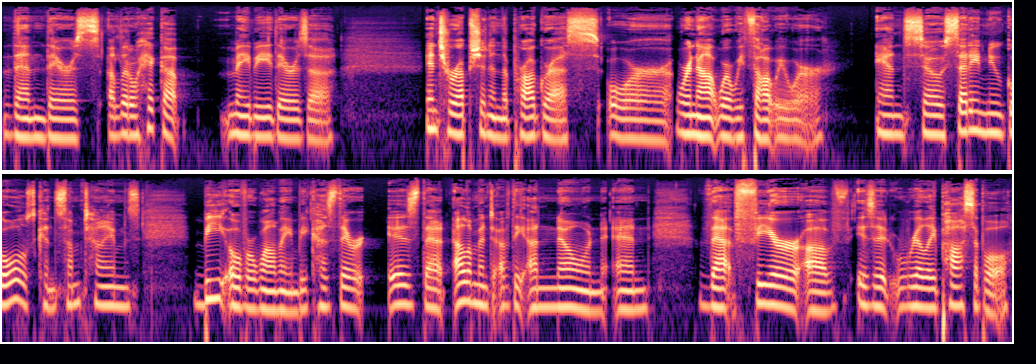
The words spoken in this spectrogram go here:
then there's a little hiccup, maybe there's a interruption in the progress or we're not where we thought we were. And so setting new goals can sometimes be overwhelming because there is that element of the unknown and that fear of is it really possible?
